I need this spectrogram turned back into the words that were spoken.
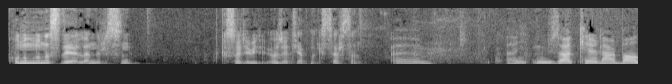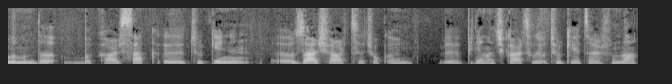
konumunu nasıl değerlendirirsin? Kısaca bir özet yapmak istersen. Ee, hani müzakereler bağlamında bakarsak e, Türkiye'nin özel şartı çok ön e, plana çıkartılıyor Türkiye tarafından.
